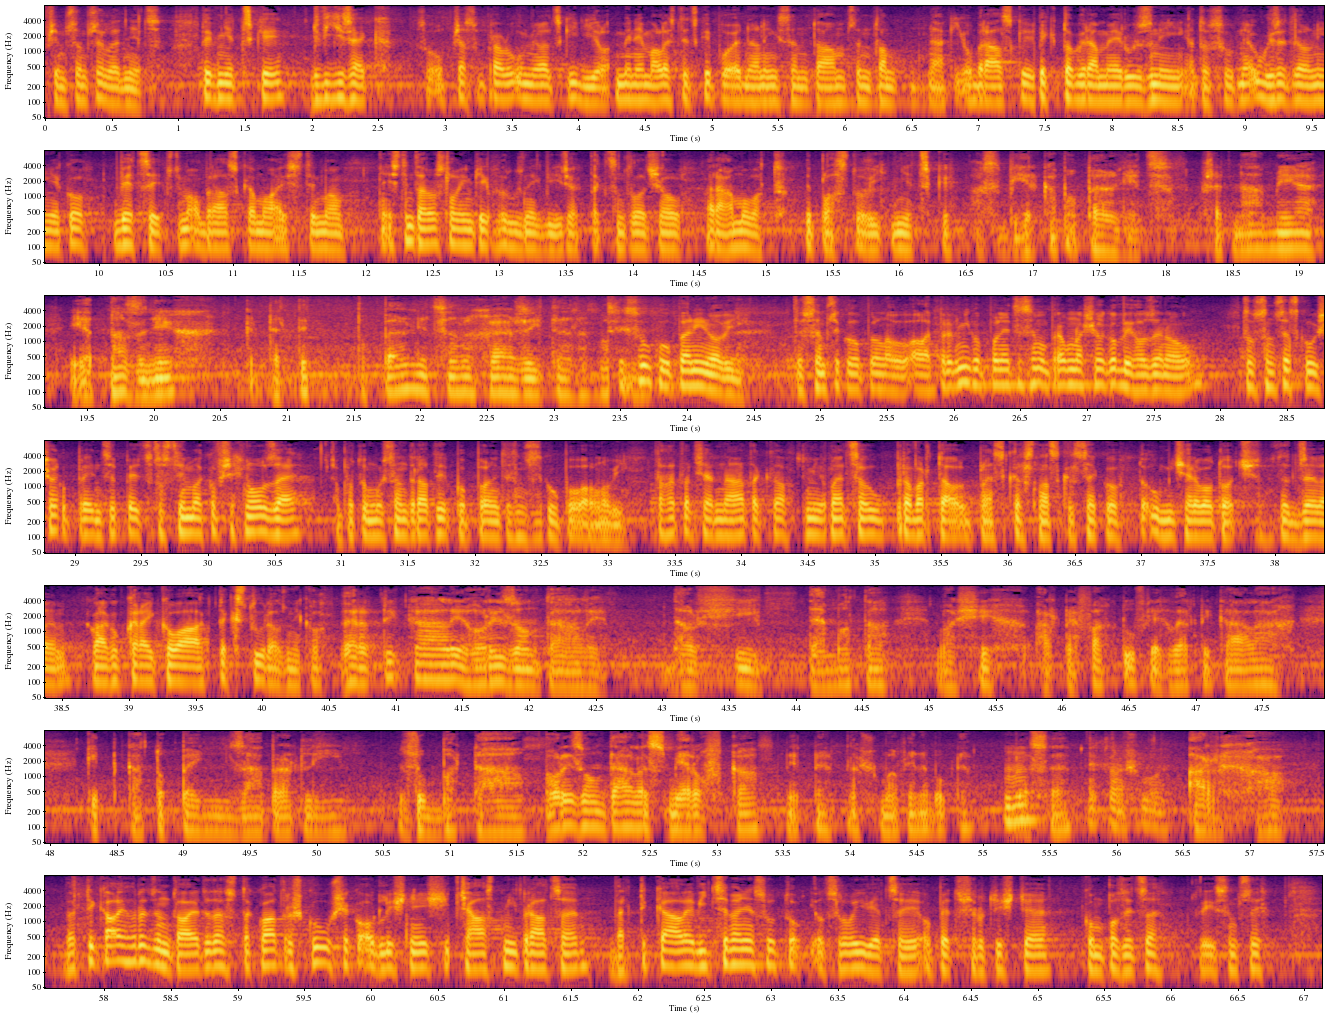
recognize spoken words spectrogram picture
všim jsem si lednic. Ty vnitřky dvířek jsou občas opravdu umělecký díl. Minimalisticky pojednaný jsem tam, jsem tam nějaký obrázky, piktogramy různý a to jsou neuvěřitelné jako věci s těma obrázkama i s, těma, i s tím taroslavím těch různých dvířek. Tak jsem to začal rámovat, ty plastové vnitřky. A sbírka popelnic. Před námi je jedna z nich, kde ty popelnice nacházíte? Nebo... Ty jsou koupený nový. To jsem si koupil novou, ale první popelnici jsem opravdu našel jako vyhozenou. To jsem se zkoušel jako principy, co s tím jako všechno lze a potom už jsem teda ty popelnice jsem si koupoval nový. Tahle ta černá, tak ta mě celou provrtal úplně skrz na skrz, jako to umí červotoč se dřevem. Taková jako krajková textura vznikla. Vertikály, horizontály. Další témata vašich artefaktů v těch vertikálách, kytka, topení, zábradlí, zubatá, horizontále směrovka, někde na Šumavě nebo kde? Hmm, je to na Šumavě. Archa, Vertikály horizontál je to taková trošku už jako odlišnější část mý práce. Vertikály víceméně jsou to ocelové věci, opět šrotiště, kompozice, který jsem si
